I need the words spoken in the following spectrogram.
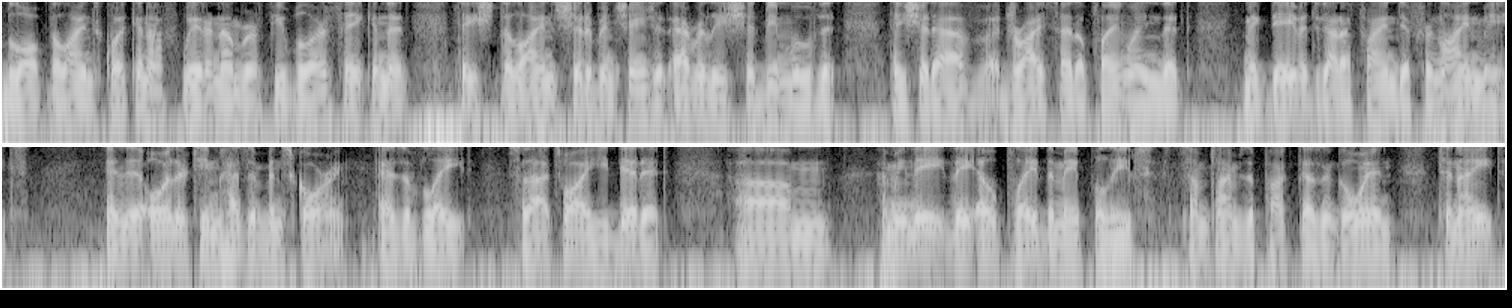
blow up the lines quick enough. We had a number of people are thinking that they sh- the lines should have been changed, that Eberle should be moved, that they should have Draisaitl playing wing, that McDavid's got to find different line mates. And the Oiler team hasn't been scoring as of late, so that's why he did it. Um, I mean, they, they outplayed the Maple Leafs. Sometimes the puck doesn't go in. Tonight,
